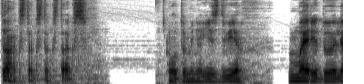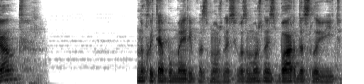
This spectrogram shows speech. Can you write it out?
Такс, такс, такс, такс. Вот у меня есть две Мэри Дуэлянт. Ну, хотя бы Мэри возможность. Возможность Барда словить.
